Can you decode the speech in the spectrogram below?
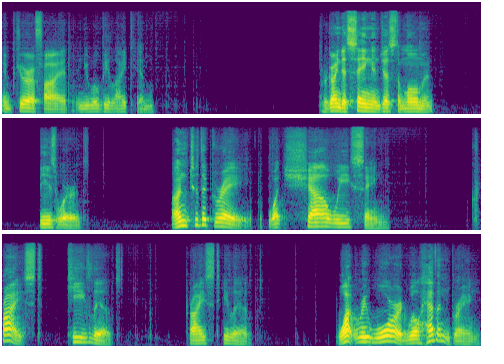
and purified, and you will be like Him. We're going to sing in just a moment these words Unto the grave, what shall we sing? Christ, He lives. Christ, He lives. What reward will heaven bring?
